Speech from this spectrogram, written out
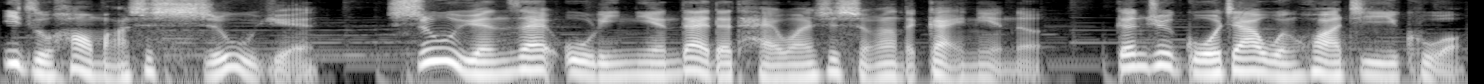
一组号码是十五元。十五元在五零年代的台湾是什么样的概念呢？根据国家文化记忆库哦，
